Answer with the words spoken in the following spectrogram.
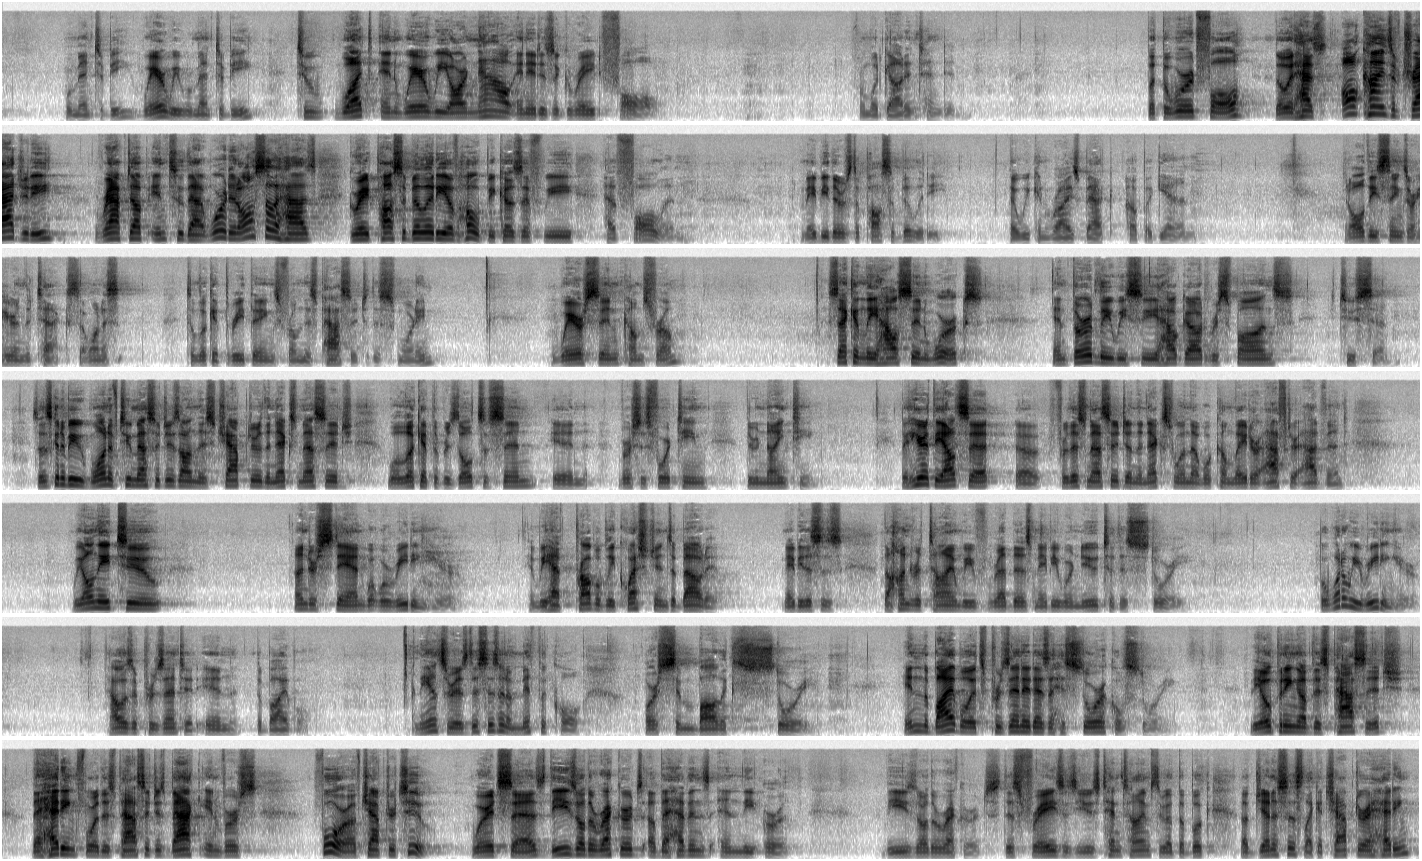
were meant to be, where we were meant to be, to what and where we are now, and it is a great fall from what God intended. But the word fall, though it has all kinds of tragedy wrapped up into that word, it also has great possibility of hope because if we have fallen, maybe there's the possibility that we can rise back up again. And all these things are here in the text. I want to to look at three things from this passage this morning where sin comes from, secondly, how sin works, and thirdly, we see how God responds to sin. So, is going to be one of two messages on this chapter. The next message, we'll look at the results of sin in verses 14 through 19. But here at the outset, uh, for this message and the next one that will come later after Advent, we all need to understand what we're reading here. And we have probably questions about it. Maybe this is the hundredth time we've read this. Maybe we're new to this story. But what are we reading here? How is it presented in the Bible? And the answer is this isn't a mythical or symbolic story. In the Bible, it's presented as a historical story. The opening of this passage, the heading for this passage, is back in verse 4 of chapter 2 where it says, These are the records of the heavens and the earth. These are the records. This phrase is used 10 times throughout the book of Genesis, like a chapter a heading.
